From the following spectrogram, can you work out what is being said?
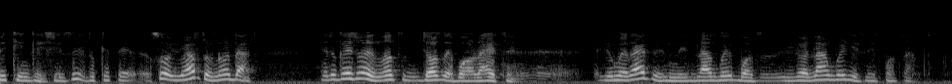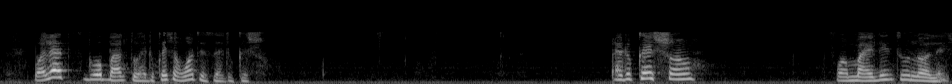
speak English, is educated. Uh, so you have to know that education is not just about writing. Uh, you may write in language, but your language is important. But let's go back to education. What is education? Education, from my little knowledge,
